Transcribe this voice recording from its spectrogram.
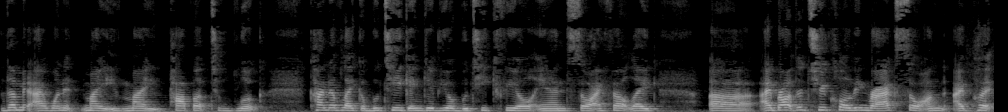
the I wanted my my pop-up to look kind of like a boutique and give you a boutique feel. And so I felt like uh, I brought the two clothing racks. So on, I put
